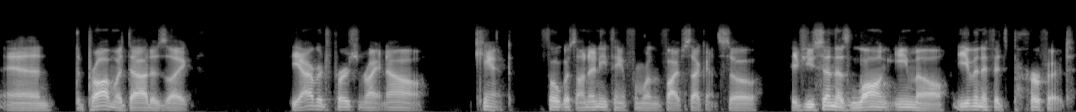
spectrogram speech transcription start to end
And the problem with that is like the average person right now can't focus on anything for more than five seconds. So if you send this long email, even if it's perfect,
